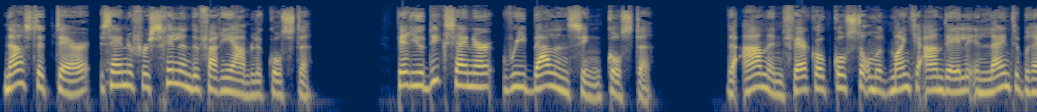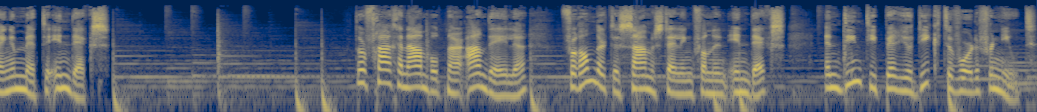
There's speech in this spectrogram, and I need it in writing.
Naast de TER zijn er verschillende variabele kosten. Periodiek zijn er rebalancing kosten. De aan- en verkoopkosten om het mandje aandelen in lijn te brengen met de index. Door vraag en aanbod naar aandelen verandert de samenstelling van een index en dient die periodiek te worden vernieuwd.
